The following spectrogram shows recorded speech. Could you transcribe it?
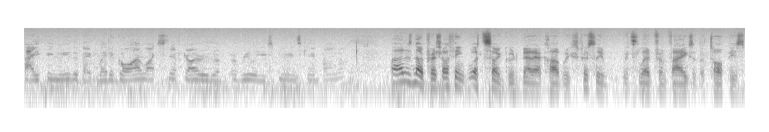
faith in you that they've let a guy like Steph go who's a, a really experienced campaigner? Uh, there's no pressure. I think what's so good about our club, especially it's led from Fags at the top, is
